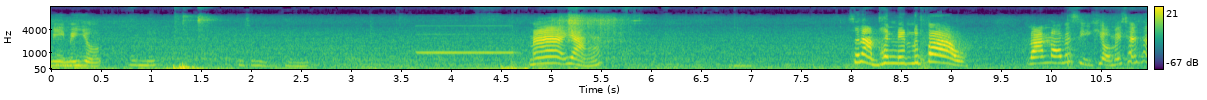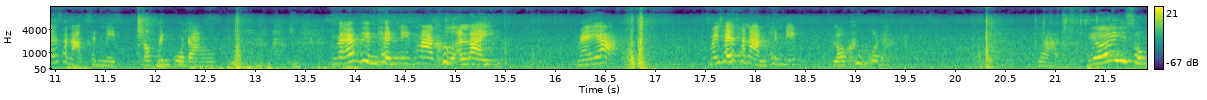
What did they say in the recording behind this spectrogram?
มีไม่เยอะเทนนิสไม่ใช่เทนนิสแม่อย่าง สนามเทนนิสหรือเปล่า ร้านน้องเป็นสีเขียวไม่ใช่ใช่สนามเทนนิสเราเป็นโกดัง แม่พิมพ์เทนนิสมาคืออะไร แม่อะไม่ใช่สนามเทนนิสเราคือโกดังอย่านะเฮ้ยทรง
